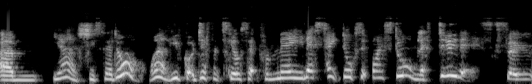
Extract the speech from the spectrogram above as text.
Um, yeah, she said, "Oh, well, you've got a different skill set from me. Let's take Dorset by storm. Let's do this." So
